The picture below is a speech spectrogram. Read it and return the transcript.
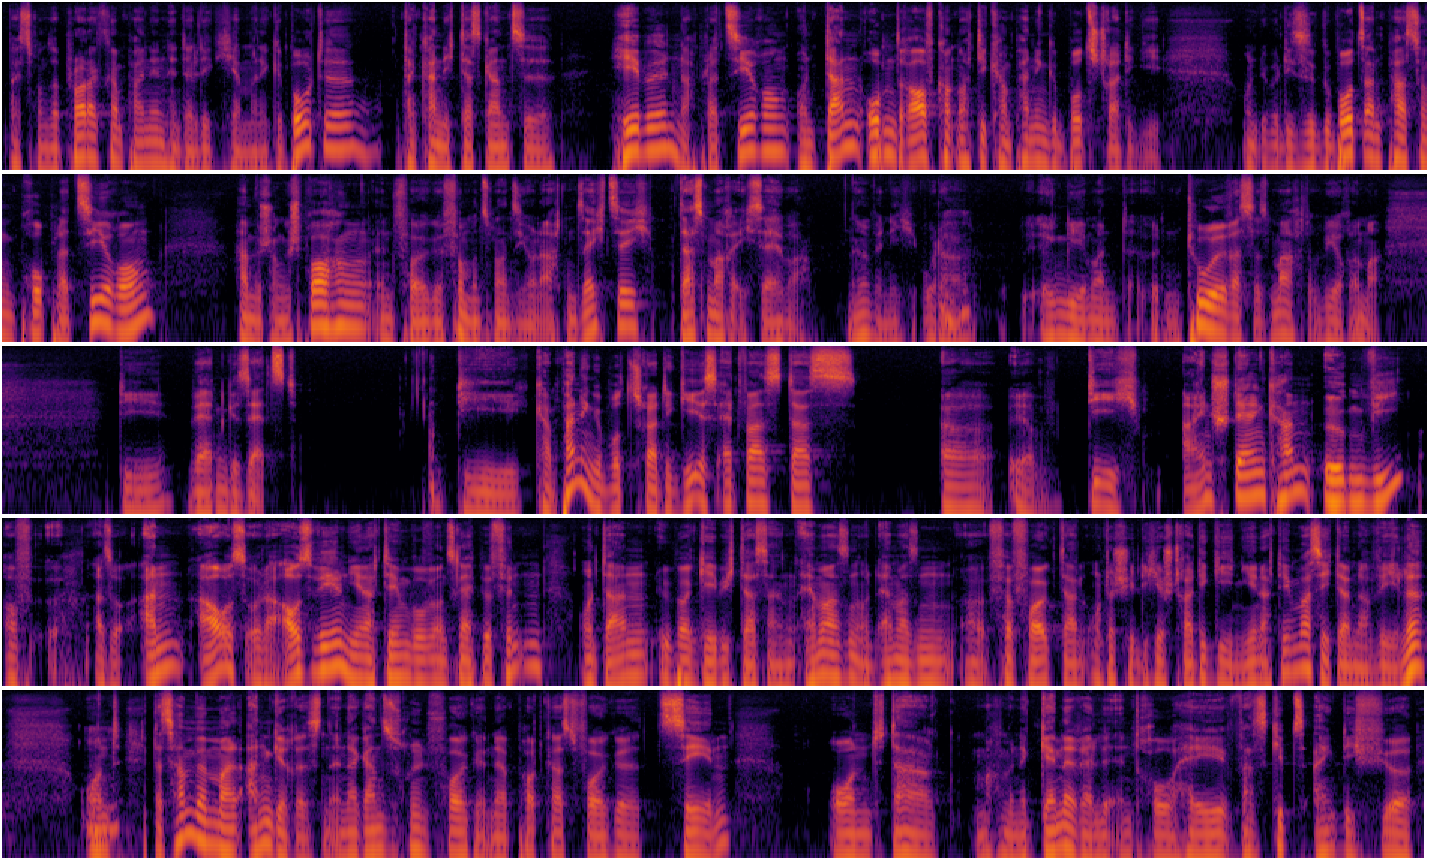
bei Sponsor Product Kampagnen hinterlege ich ja meine Gebote, dann kann ich das Ganze hebeln nach Platzierung und dann obendrauf kommt noch die Kampagnengebotsstrategie. Und über diese Gebotsanpassung pro Platzierung haben wir schon gesprochen in Folge 25 und 68. Das mache ich selber. Ne, wenn ich, oder mhm. irgendjemand, ein Tool, was das macht und wie auch immer. Die werden gesetzt. Die Kampagnengeburtsstrategie ist etwas, das, äh, ja, die ich einstellen kann, irgendwie, auf, also an, aus oder auswählen, je nachdem, wo wir uns gleich befinden. Und dann übergebe ich das an Amazon und Amazon äh, verfolgt dann unterschiedliche Strategien, je nachdem, was ich dann da wähle. Und mhm. das haben wir mal angerissen in der ganz frühen Folge, in der Podcast-Folge 10. Und da machen wir eine generelle Intro. Hey, was gibt es eigentlich für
